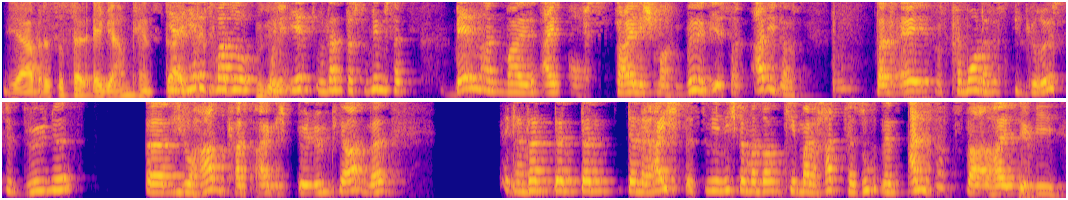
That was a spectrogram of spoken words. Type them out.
Ja, aber das ist halt, ey, wir haben keinen ja, Style. jedes Mal so, und, und dann das Problem ist halt, wenn man mal ein auf stylisch machen will, wie es halt Adidas, dann, ey, das, come on, das ist die größte Bühne, äh, die du haben kannst eigentlich, Olympia, ne? Dann, dann, dann, dann, dann reicht es mir nicht, wenn man sagt, okay, man hat versucht, einen Ansatz da halt irgendwie,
